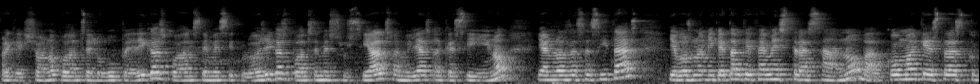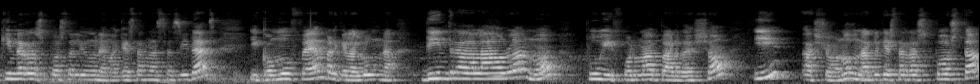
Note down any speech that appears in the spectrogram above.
perquè això no poden ser logopèdiques, poden ser més psicològiques, poden ser més socials, familiars, el que sigui. No? Hi ha unes necessitats, llavors una miqueta el que fem és traçar no? Val, com aquestes, quina resposta li donem a aquestes necessitats i com ho fem perquè l'alumne dintre de l'aula no? pugui formar part d'això i això, no? donar-li aquesta resposta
